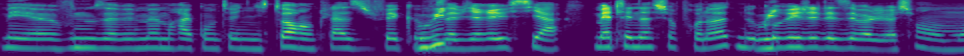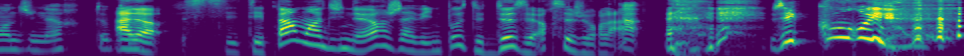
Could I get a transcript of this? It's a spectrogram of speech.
Mais euh, vous nous avez même raconté une histoire en classe du fait que vous aviez réussi à mettre les notes sur Pronote, de corriger les évaluations en moins d'une heure. Euh, Alors, c'était pas moins d'une heure, j'avais une pause de deux heures ce jour-là. Ah. J'ai couru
